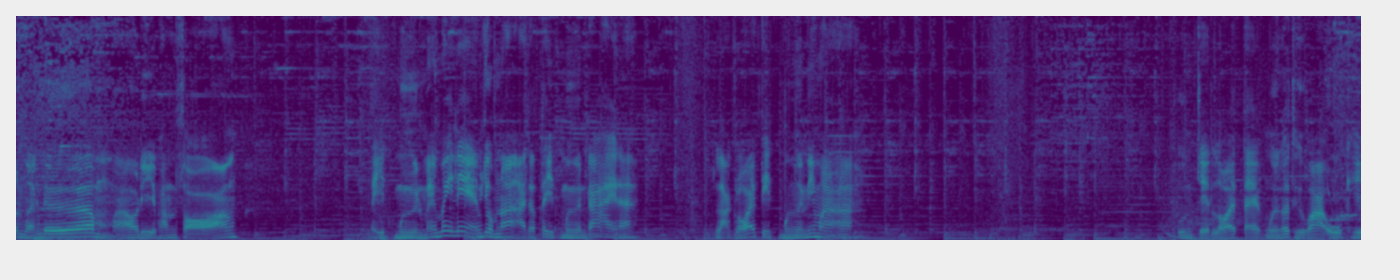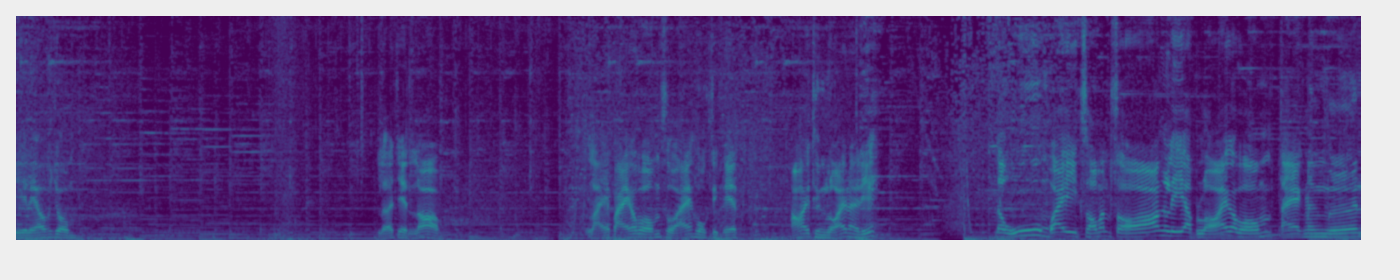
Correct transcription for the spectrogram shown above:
นเหมือนเดิม เอาดิพันสองติดหมื่นไหมไม่แน่ท่านผู้ชมนะ อาจจะติดหมื่นได้นะ หลักร้อยติดหมื่นนี่มาอะ คูณ700 แตกหมื่นก็ถือว่าโอเคแล้วผู้ชม เหลือ 7 รอบ ไหลไปครับผมสวย 61 เอาให้ถึงร้อยหน่อยดิตูมไปอีก2,002เรียบร้อยครับผม แตกหนึ่งหมื่น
